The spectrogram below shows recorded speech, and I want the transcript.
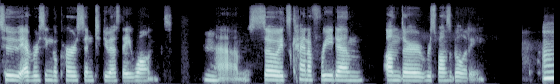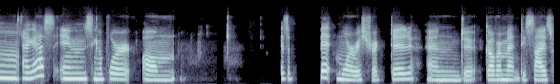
to every single person to do as they want. Mm. Um, so it's kind of freedom under responsibility. Um, I guess in Singapore, um, it's a bit more restricted, and the government decides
